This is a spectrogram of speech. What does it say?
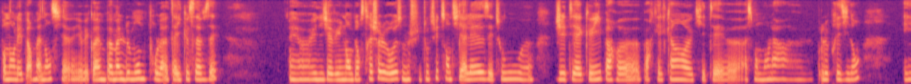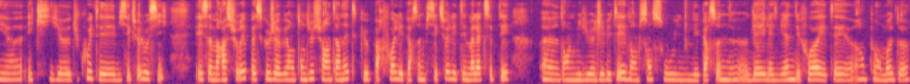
pendant les permanences, il y avait quand même pas mal de monde pour la taille que ça faisait. Et euh, il y avait une ambiance très chaleureuse, je me suis tout de suite sentie à l'aise et tout. Euh. J'ai été accueillie par euh, par quelqu'un qui était à ce moment-là le président et, et qui du coup était bisexuel aussi. Et ça m'a rassurée parce que j'avais entendu sur internet que parfois les personnes bisexuelles étaient mal acceptées dans le milieu LGBT, dans le sens où les personnes gays et lesbiennes des fois étaient un peu en mode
